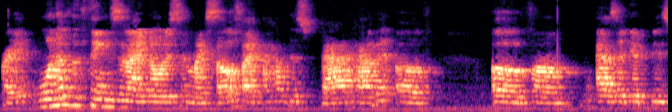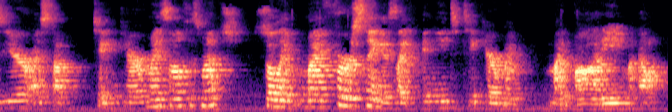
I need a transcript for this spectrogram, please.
right? One of the things that I notice in myself, I, I have this bad habit of of um, as I get busier, I stop taking care of myself as much. So like my first thing is like I need to take care of my my body. My,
